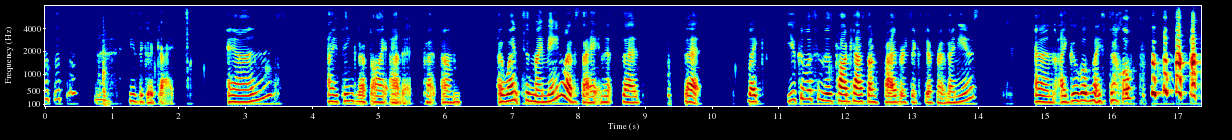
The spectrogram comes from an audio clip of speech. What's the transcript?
He's a good guy. And I think that's all I added. But um, I went to my main website and it said that like you can listen to this podcast on five or six different venues. And I Googled myself. if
